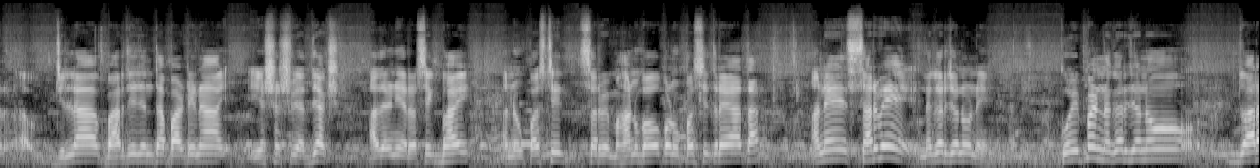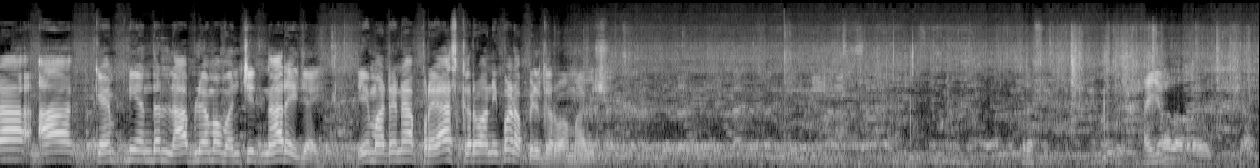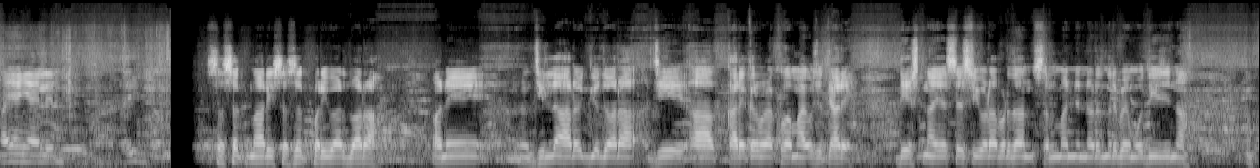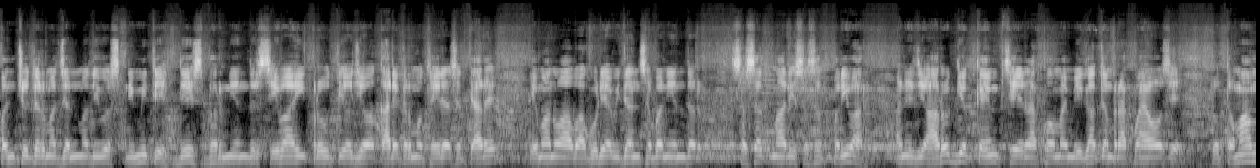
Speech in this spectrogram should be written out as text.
જિલ્લા ભારતીય જનતા પાર્ટીના યશસ્વી અધ્યક્ષ આદરણીય રસિકભાઈ અને ઉપસ્થિત સર્વે મહાનુભાવો પણ ઉપસ્થિત રહ્યા હતા. અને સર્વે નગરજનોને કોઈ પણ નગરજનો દ્વારા આ કેમ્પની અંદર લાભ લેવામાં વંચિત ના રહી જાય એ માટેના પ્રયાસ કરવાની પણ અપીલ કરવામાં આવી છે. સશક્ત નારી સશક્ત પરિવાર દ્વારા અને જિલ્લા આરોગ્ય દ્વારા જે આ કાર્યક્રમ રાખવામાં આવ્યો છે ત્યારે દેશના યશસ્વી વડાપ્રધાન સન્માન્ય નરેન્દ્રભાઈ મોદીજીના પંચોતેરમાં જન્મદિવસ નિમિત્તે દેશભરની અંદર સેવાહી પ્રવૃત્તિઓ જેવા કાર્યક્રમો થઈ રહ્યા છે. ત્યારે એમાંનો આ વાઘોડિયા વિધાનસભાની અંદર સશક્ત નારી, સશક્ત પરિવાર અને જે આરોગ્ય કેમ્પ છે રાખવામાં મેગા કેમ્પ રાખવામાં આવ્યો છે. તો તમામ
